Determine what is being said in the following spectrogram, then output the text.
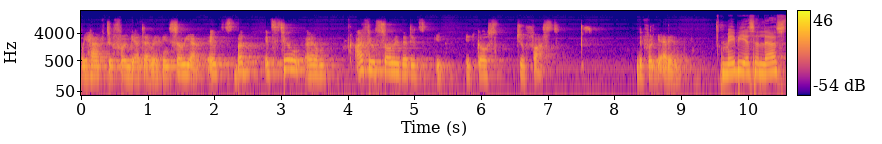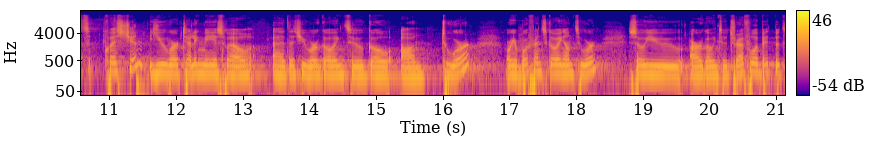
we have to forget everything. So yeah, it's but it's still. Um, I feel sorry that it's it it goes too fast. The forgetting. Maybe as a last question, you were telling me as well uh, that you were going to go on tour, or your boyfriend's going on tour. So you are going to travel a bit. But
